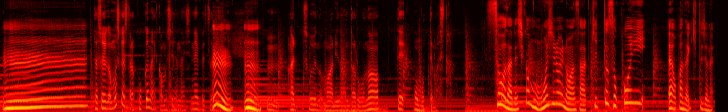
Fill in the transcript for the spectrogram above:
うーん。だそれがもしかしたら国内かもしれないしね別に、うんうん。うん。ありそういうのもありなんだろうなって思ってました。そうだね。しかも面白いのはさきっとそこにえわかんない。きっとじゃない。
